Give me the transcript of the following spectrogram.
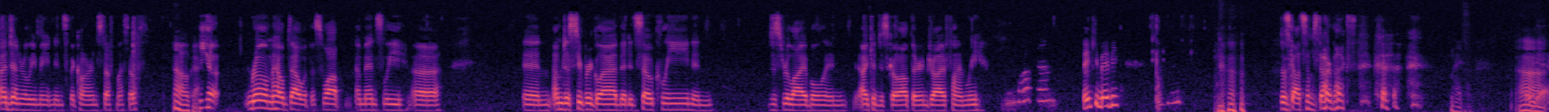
I generally maintenance the car and stuff myself. oh, okay. Yeah, Rome helped out with the swap immensely, uh, and I'm just super glad that it's so clean and just reliable, and I can just go out there and drive finally. You're Welcome. Thank you, baby. Just got some Starbucks. nice. Uh, oh yeah,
